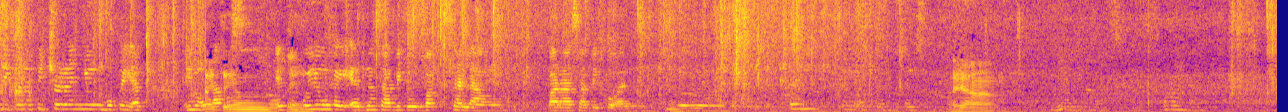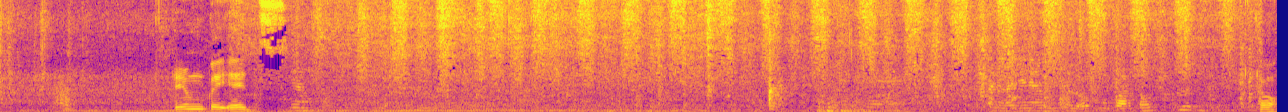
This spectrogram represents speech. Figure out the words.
hindi ko na-picturean yung bouquet at ino, Ah, ito yung bouquet. ito po yung kay Ed na sabi ko, na lang. Para sabi ko ano, Ayan. Ito yung kay Eds. ano loob ng kwarto. Oh.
